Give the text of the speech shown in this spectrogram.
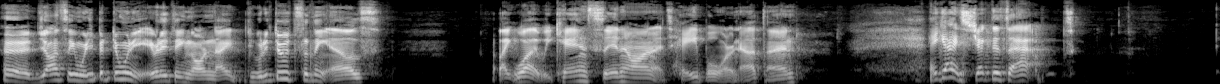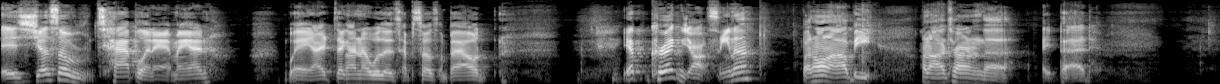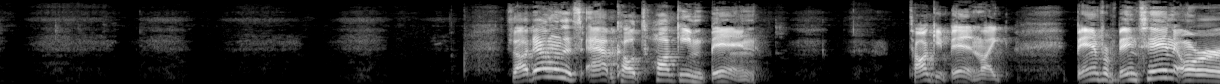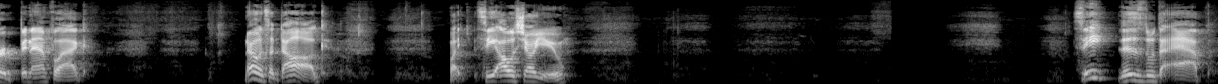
Hey, Johnson, what have you been doing everything all night? Would you do something else? Like what? We can't sit on a table or nothing. Hey guys, check this out. It's just a tablet man. Wait, I think I know what this episode's about. Yep, correct, John Cena. But hold on, I'll be. Hold on, I'll turn on the iPad. So I downloaded this app called Talking Ben. Talking Ben, like Ben from Ben 10 or Ben Affleck? No, it's a dog. Like, see, I'll show you. See, this is with the app.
